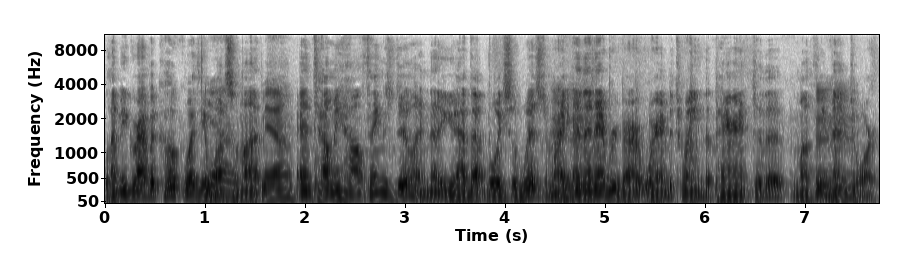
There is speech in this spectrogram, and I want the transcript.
let me grab a Coke with you Yeah, once a month yeah. and tell me how things doing. Now, You have that voice of wisdom, right? Mm-hmm. And then everywhere in between, the parent to the monthly mentor.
